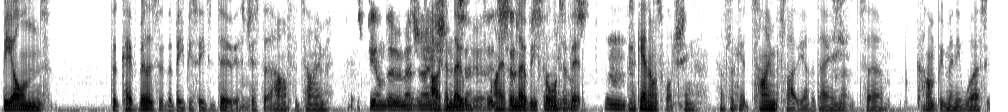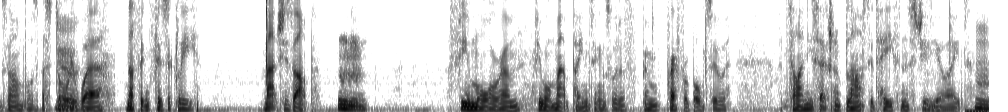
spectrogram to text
beyond the capabilities of the BBC to do. It's just that half the time, It's beyond their imagination. Either no- to, to either settle nobody thought something of it. Mm. again, I was watching, I was looking at Time Flight the other day, and that uh, can't be many worse examples. A story Yeah. where nothing physically matches up. Mm. A few more, um, few more matte paintings would have been preferable to a, a tiny section of blasted heath in Studio Eight. Hmm.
